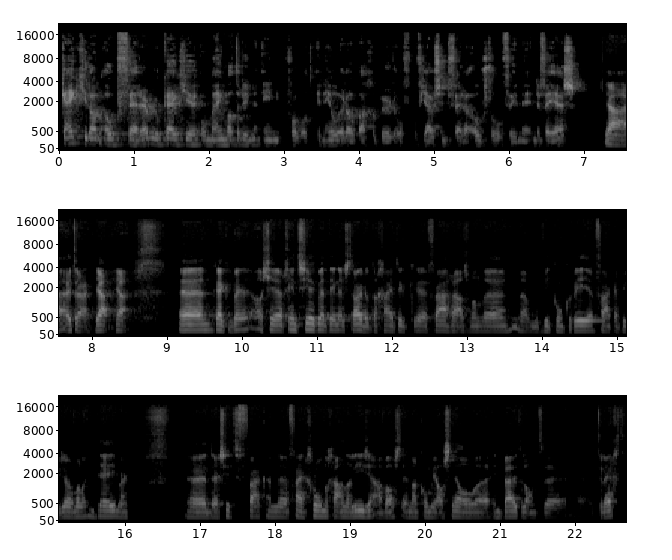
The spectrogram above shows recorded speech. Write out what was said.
kijk je dan ook verder? Ik bedoel, kijk je omheen wat er in, in bijvoorbeeld in heel Europa gebeurt, of, of juist in het Verre Oosten of in, in de VS? Ja, uiteraard. Ja, ja. Uh, kijk, als je geïnteresseerd bent in een start-up, dan ga je natuurlijk uh, vragen als van uh, nou, met wie concurreer. Vaak heb je zelf wel een idee, maar uh, daar zit vaak een vrij grondige analyse aan vast. En dan kom je al snel in het buitenland terecht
